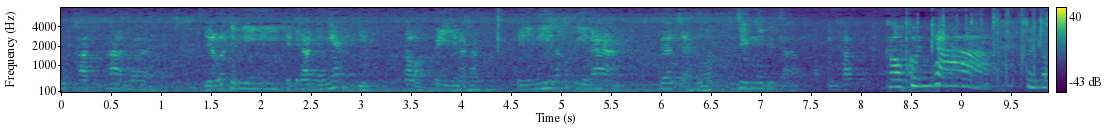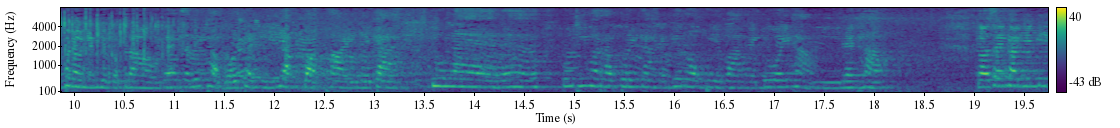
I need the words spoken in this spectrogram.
ลูกค้าทุกท่านว่า เดี๋ยวเราจะมีกิจกรรมอย่างเงี้ยอีกตลอดปีนะครับ ปีนี้แล้วก็ปีหน้าเพื่อแจกรถจริงๆลูกพี่จ๋าขอบคุณครับ ขอบคุณค่ะ คุณนพดลยังอยู่กับเราและจะได้ขับรถคันนี้อย่างปลอดภัยในการดูแลนะคะผู้ที่มารับบริการกันที่โรงพยาบาลกันด้วยค่ะนี้นะคะ ขอแสดงความยินดี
